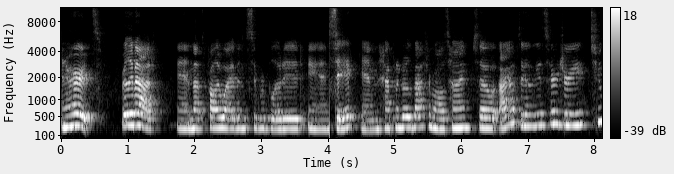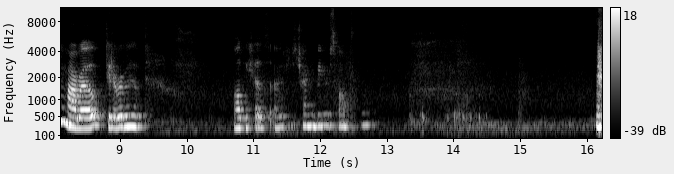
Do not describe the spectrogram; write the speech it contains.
And it hurts really bad. And that's probably why I've been super bloated and sick and having to go to the bathroom all the time. So I have to go get surgery tomorrow, get it removed. All because I was just trying to be responsible.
